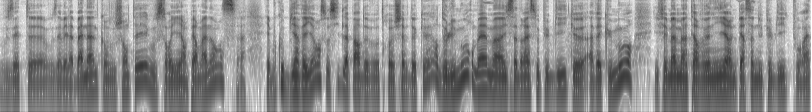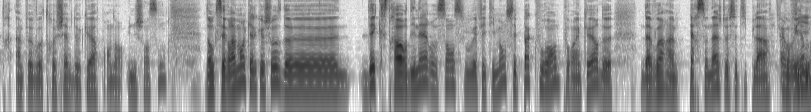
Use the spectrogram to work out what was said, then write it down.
Vous, êtes, euh, vous avez la banane quand vous chantez, vous souriez en permanence. Il y a beaucoup de bienveillance aussi de la part de votre chef de chœur, de l'humour même. hein. Il s'adresse au public avec humour. Il fait même intervenir une personne du public pour être un peu votre chef de chœur pendant une chanson. Donc c'est vraiment quelque chose de d'extraordinaire au sens où effectivement c'est pas courant pour un chœur de d'avoir un personnage de ce type-là. Tu confirmes Oui,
